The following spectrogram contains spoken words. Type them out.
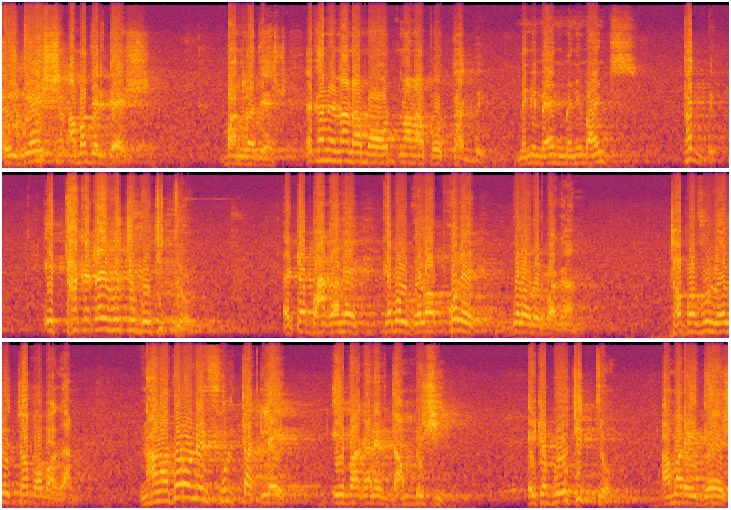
এই দেশ আমাদের দেশ, বাংলাদেশ, এখানে নানা মত, নানা পথ থাকবে। মেনি ম্যান মেনি মাইন্ডস থাকবে। এই থাকাটাই হচ্ছে বৈচিত্র্য। একটা বাগানে কেবল গোলাপ ফলে গোলাপের বাগান, চাপা ফুল হলে চাপা বাগান। নানা ধরনের ফুল থাকলে এই বাগানের দাম বেশি। এটা বৈচিত্র্য, আমার এই দেশ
